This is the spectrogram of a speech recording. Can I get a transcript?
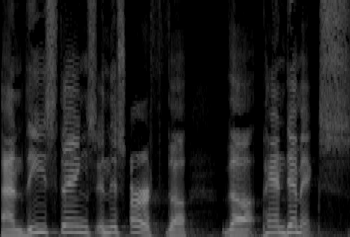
And these things in this earth, the, the pandemics,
